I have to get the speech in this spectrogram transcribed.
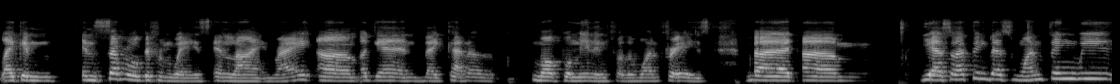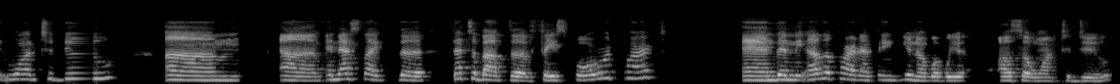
Like in, in several different ways in line, right? Um, again, like kind of multiple meanings for the one phrase. But um, yeah, so I think that's one thing we want to do. Um, um, and that's like the, that's about the face forward part. And then the other part, I think, you know, what we also want to do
